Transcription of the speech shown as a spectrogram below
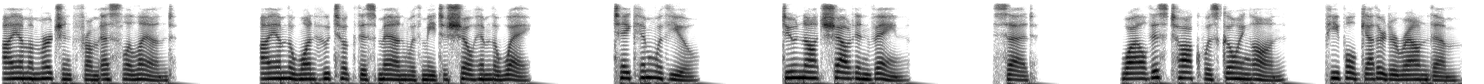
I am a merchant from Esla land. I am the one who took this man with me to show him the way. Take him with you. Do not shout in vain. Said. While this talk was going on, people gathered around them.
